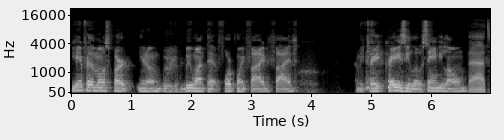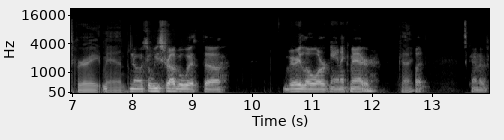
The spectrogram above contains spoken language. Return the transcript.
Yeah, for the most part, you know, we, we want that 4.5 to 5. I mean, cra- crazy low, sandy loam. That's great, man. You know, so we struggle with uh, very low organic matter, Okay. but it's kind of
